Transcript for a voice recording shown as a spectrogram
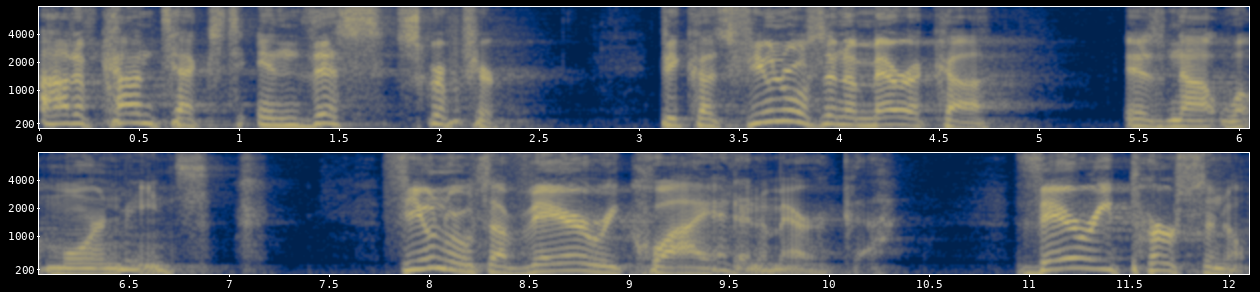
out of context in this scripture because funerals in America is not what mourn means. Funerals are very quiet in America, very personal,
